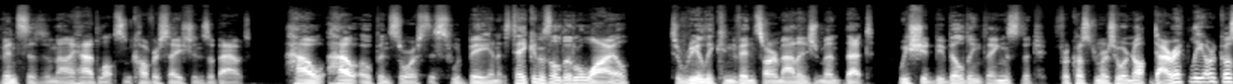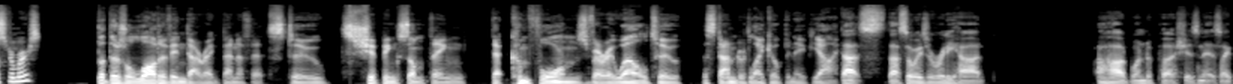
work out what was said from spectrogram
Vincent and I had lots of conversations about how how open source this would be. And it's taken us a little while to really convince our management that we should be building things that for customers who are not directly our customers, but there's a lot of indirect benefits to shipping something that conforms very well to a standard like OpenAPI. That's that's always a really hard a hard one to push, isn't it? It's like,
